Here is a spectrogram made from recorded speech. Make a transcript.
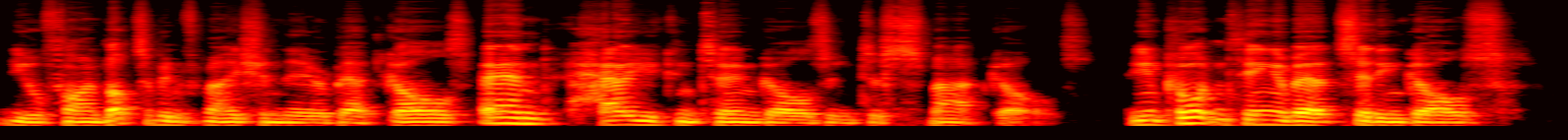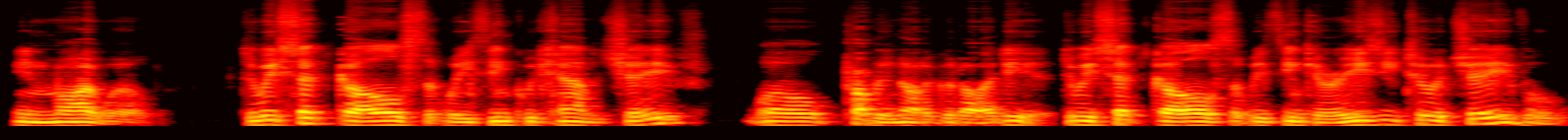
you'll find lots of information there about goals and how you can turn goals into smart goals. The important thing about setting goals in my world, do we set goals that we think we can't achieve? Well, probably not a good idea. Do we set goals that we think are easy to achieve? Well,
